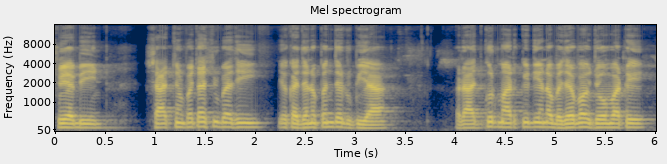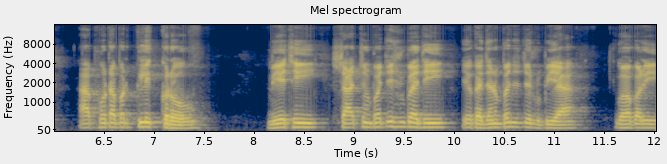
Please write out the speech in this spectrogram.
સોયાબીન સાતસો પચાસ રૂપિયાથી એક હજાર પંદર રૂપિયા રાજકોટ માર્કેટના બજાર ભાવ જોવા માટે આ ફોટા પર ક્લિક કરો મેથી સાતસો પચીસ રૂપિયાથી એક હજાર પંચોતેર રૂપિયા ગોકળી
